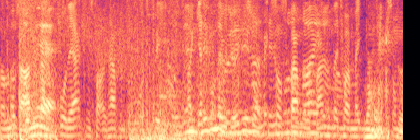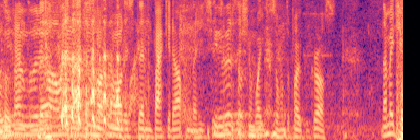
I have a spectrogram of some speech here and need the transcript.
Oğlum saniye. Oh,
